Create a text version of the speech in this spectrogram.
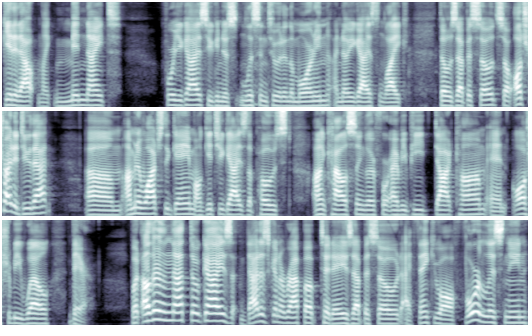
get it out like midnight for you guys so you can just listen to it in the morning. I know you guys like those episodes. So I'll try to do that. Um, I'm going to watch the game. I'll get you guys the post on Kyle Singler for MVP.com, and all should be well there. But other than that, though, guys, that is going to wrap up today's episode. I thank you all for listening,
